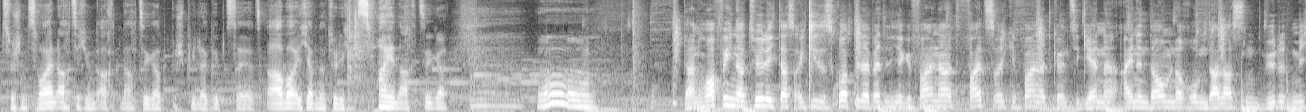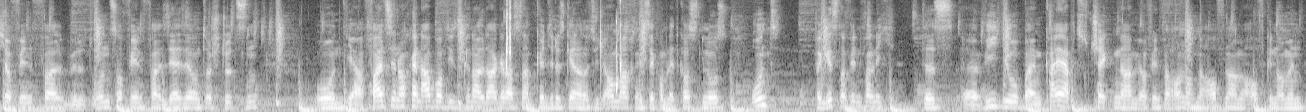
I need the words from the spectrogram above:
zwischen 82 und 88er Spieler gibt es da jetzt. Aber ich habe natürlich einen 82er. Ah. Dann hoffe ich natürlich, dass euch dieses Squad Builder Battle hier gefallen hat. Falls es euch gefallen hat, könnt ihr gerne einen Daumen nach oben da lassen. Würdet mich auf jeden Fall, würdet uns auf jeden Fall sehr, sehr unterstützen. Und ja, falls ihr noch kein Abo auf diesem Kanal da gelassen habt, könnt ihr das gerne natürlich auch machen. Ist ja komplett kostenlos. Und vergesst auf jeden Fall nicht, das äh, Video beim Kai abzuchecken. Da haben wir auf jeden Fall auch noch eine Aufnahme aufgenommen.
